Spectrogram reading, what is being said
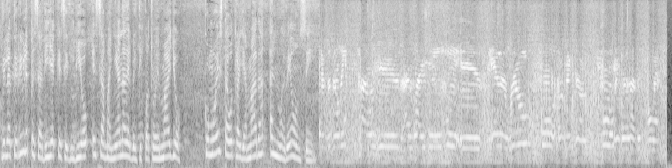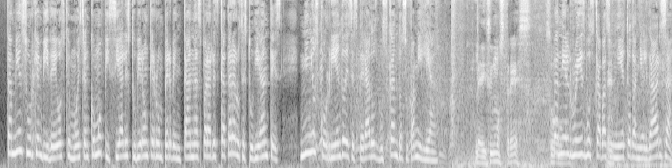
de la terrible pesadilla que se vivió esa mañana del 24 de mayo, como esta otra llamada al 911. También surgen videos que muestran cómo oficiales tuvieron que romper ventanas para rescatar a los estudiantes, niños corriendo desesperados buscando a su familia. Le hicimos tres. So- Daniel Ruiz buscaba a su Eh. nieto Daniel Garza.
